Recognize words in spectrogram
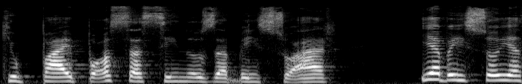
Que o Pai possa assim nos abençoar e abençoe a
